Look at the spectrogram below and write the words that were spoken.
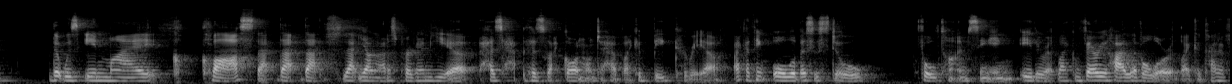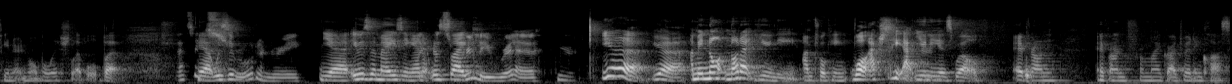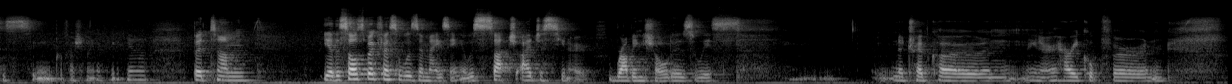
that was in my class that that that that young artist program year has has like gone on to have like a big career like i think all of us are still full-time singing either at like a very high level or at like a kind of you know normalish level but That's yeah, it was extraordinary. yeah it was amazing and it was like really rare. Yeah. yeah, yeah. I mean, not not at uni. I'm talking. Well, actually, at uni as well. Everyone, everyone from my graduating class is singing professionally. I think. Yeah, but um, yeah, the Salzburg Festival was amazing. It was such. I just you know rubbing shoulders with Netrebko and you know Harry Kupfer and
